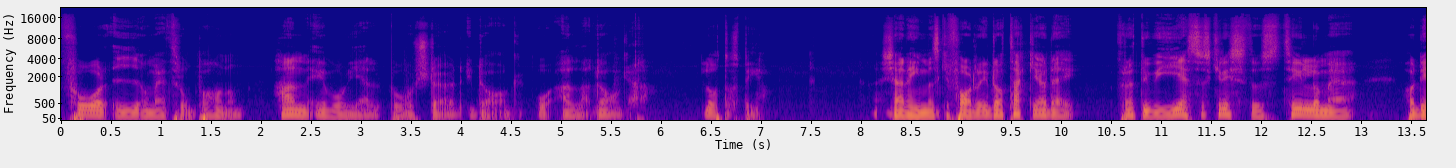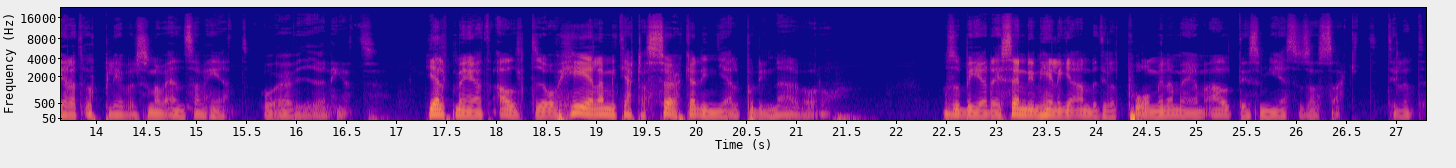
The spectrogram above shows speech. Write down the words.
får i och med tron på honom. Han är vår hjälp och vårt stöd idag och alla dagar. Låt oss be. Kära himmelske Fader, idag tackar jag dig för att du i Jesus Kristus till och med har delat upplevelsen av ensamhet och övergivenhet. Hjälp mig att alltid av hela mitt hjärta söka din hjälp och din närvaro. Och så ber jag dig, sänd din heliga Ande till att påminna mig om allt det som Jesus har sagt, till att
